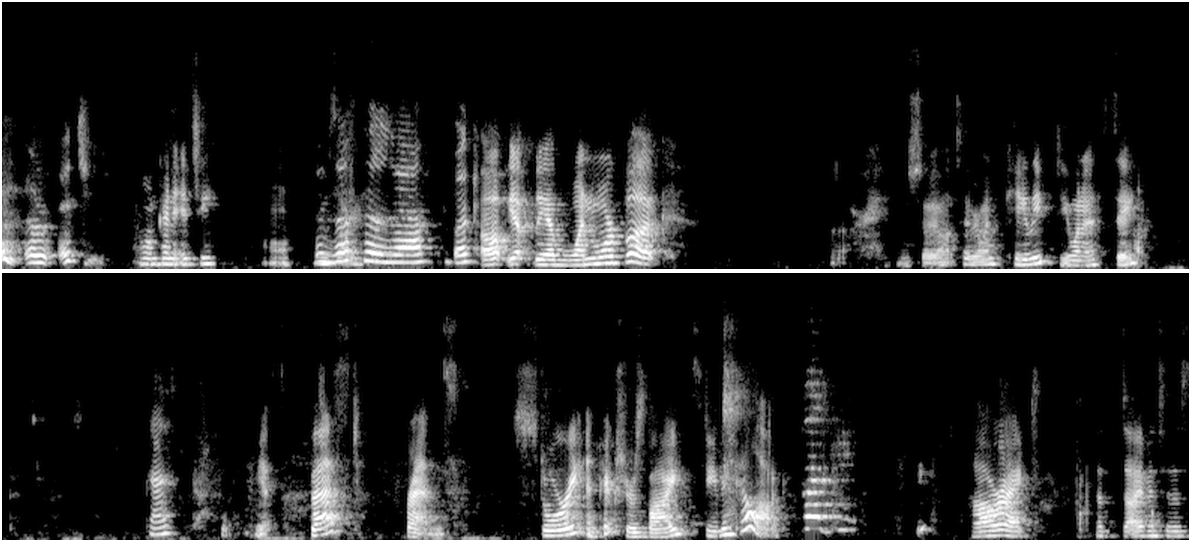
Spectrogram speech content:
guys are itchy. Oh, I'm kind of itchy. Oh, Is this the last book? oh, yep, we have one more book. All right, I'm going to show it out to everyone. Kaylee, do you want to say? That's Yes. Best Friends. Story and pictures by Steven Kellogg. All right, let's dive into this.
